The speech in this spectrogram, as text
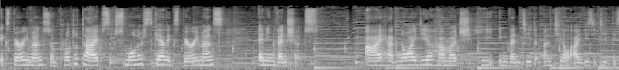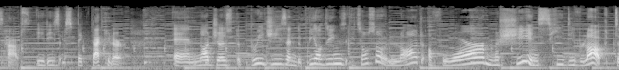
experiments, some prototypes, smaller scale experiments, and inventions. I had no idea how much he invented until I visited this house. It is spectacular. And not just the bridges and the buildings, it's also a lot of war machines he developed.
